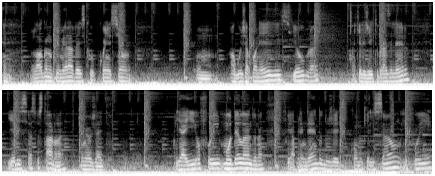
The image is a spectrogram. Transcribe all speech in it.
Logo na primeira vez que eu conheci um, um, alguns japoneses e eu, né? Aquele jeito brasileiro e eles se assustaram, né? Com o meu jeito. E aí eu fui modelando, né? Fui aprendendo do jeito como que eles são e fui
